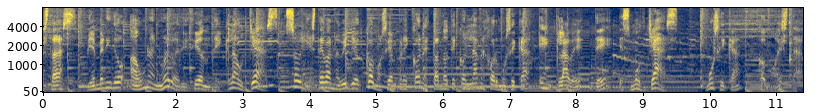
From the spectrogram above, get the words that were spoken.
¿Cómo estás? Bienvenido a una nueva edición de Cloud Jazz. Soy Esteban Novillo, como siempre, conectándote con la mejor música en clave de smooth jazz. Música como esta.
